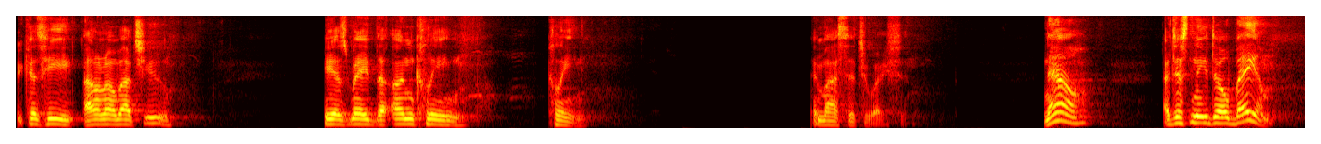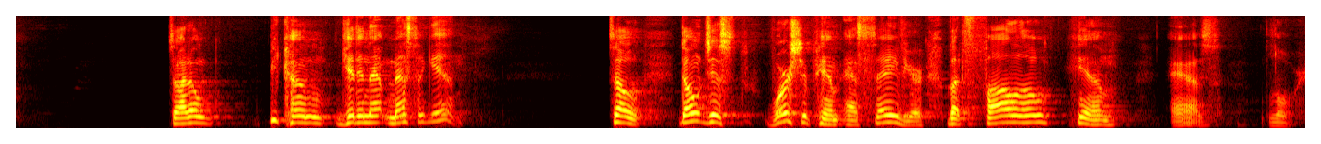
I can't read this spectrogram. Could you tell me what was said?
Because he, I don't know about you, he has made the unclean clean in my situation. Now, I just need to obey him so I don't become, get in that mess again. So don't just worship him as Savior, but follow him as Lord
